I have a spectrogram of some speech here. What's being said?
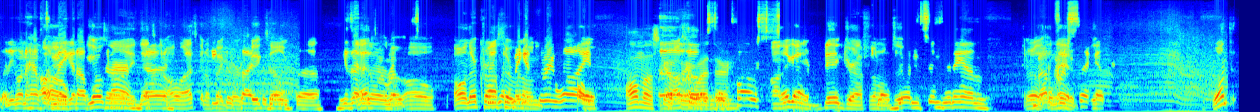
But he's going to have to Uh-oh, make it up. he goes turn, high. That's uh, gonna, oh, that's gonna affect our big to time. uh, He's got to go with gonna, oh, oh, and they're He's gonna crossover make it three wide. Almost got Cross three over. wide there. Close. Oh, they got a big draft on them too. Jordan sends it in. Uh, Battle for a second. One, th- Ooh,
